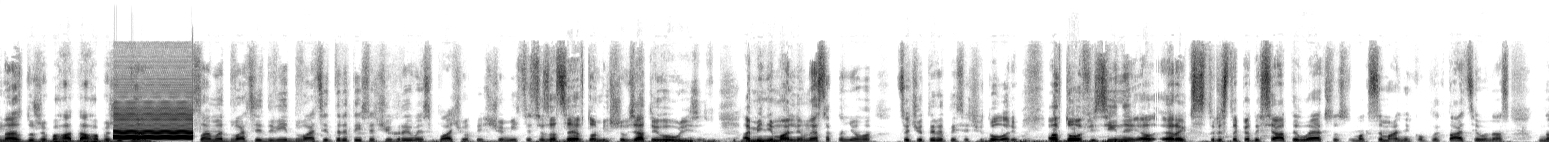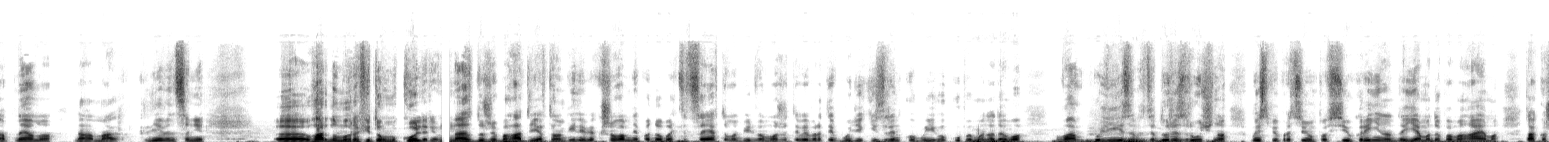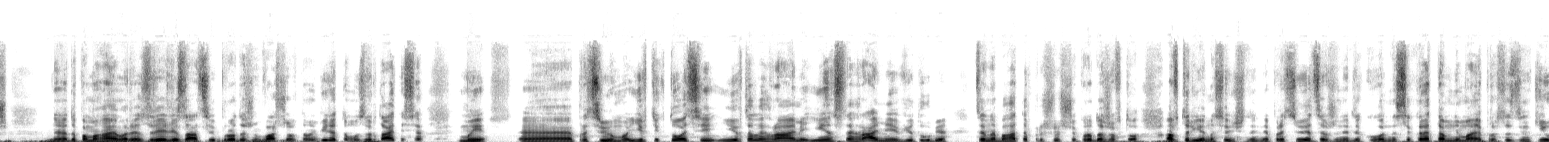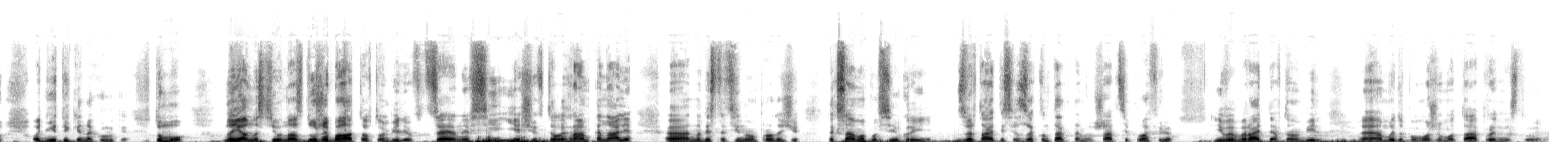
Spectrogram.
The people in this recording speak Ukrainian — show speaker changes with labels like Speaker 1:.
Speaker 1: У нас дуже багато абажиган. Саме 22-23 тисячі гривень сплачувати щомісяця за цей автомобіль, щоб взяти його у лізинг. А мінімальний внесок на нього це 4 тисячі доларів. Авто офіційний RX 350, Lexus, в максимальній комплектації у нас на пневмо, на Марк Лєвінсоні. Е, В гарному графітовому кольорі. У нас дуже багато є автомобілів. Якщо вам не подобається цей автомобіль, ви можете вибрати будь-який з ринку. Ми його купимо, надамо вам у лізинг. Це дуже зручно. Ми співпрацюємо по всій Україні, надаємо, допомагаємо. Також допомагаємо з реалізацією продажу вашого автомобіля. Тому звертайтеся. Ми е, працюємо і в Тіктоці, і в Телеграмі, і в Інстаграмі, і в Ютубі. Це набагато пришвидше продаж авто. Авторія на сьогоднішній день не працює. Це вже не для кого не секрет. Там немає просто дзвінків, одні тільки накрути. Тому наявності у нас дуже багато автомобілів. Це не всі. Є ще в телеграм-каналі е, на дистанційному продажі. Так само по всій Україні. Звертайтеся за контактами в шапці профілю і вибирайте автомобіль. Е, Ми допоможемо та проінвестуємо.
